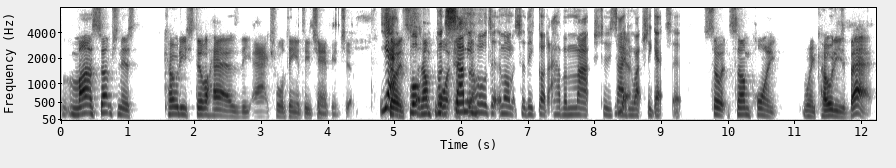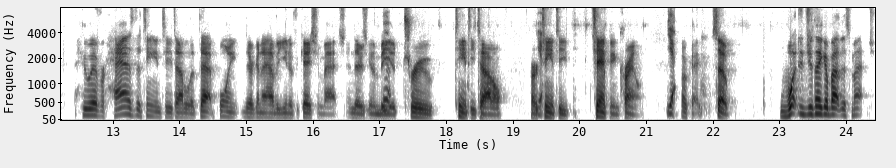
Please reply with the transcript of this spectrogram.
my assumption is Cody still has the actual TNT championship. Yeah, at but, some point- but Sammy some- holds it at the moment, so they've got to have a match to decide Yeah. who actually gets it. So at some point when Cody's back, whoever has the TNT title at that point, they're going to have a unification match, and there's going to be Yep. a true TNT title or Yep. TNT champion crown. Yeah. Okay. So, what did you think about this match?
